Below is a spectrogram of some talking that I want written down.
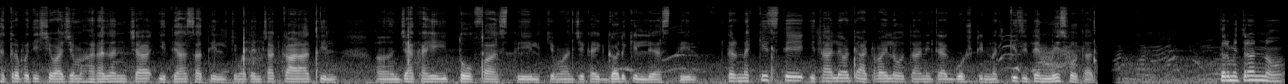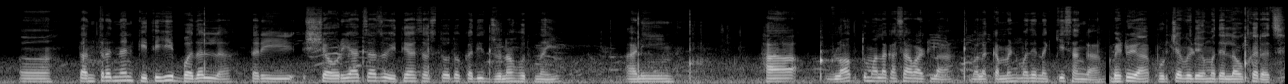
छत्रपती शिवाजी महाराजांच्या इतिहासातील किंवा त्यांच्या काळातील ज्या काही तोफा असतील किंवा जे काही गड किल्ले असतील तर नक्कीच ते इथं आल्यावरती आठवायला होतं आणि त्या गोष्टी नक्कीच इथे मिस होतात. तर मित्रांनो तंत्रज्ञान कितीही बदललं तरी शौर्याचा जो इतिहास असतो तो कधी जुना होत नाही. आणि हा व्लॉग तुम्हाला कसा वाटला मला कमेंटमध्ये नक्की सांगा. भेटूया पुढच्या व्हिडिओमध्ये लवकरच.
